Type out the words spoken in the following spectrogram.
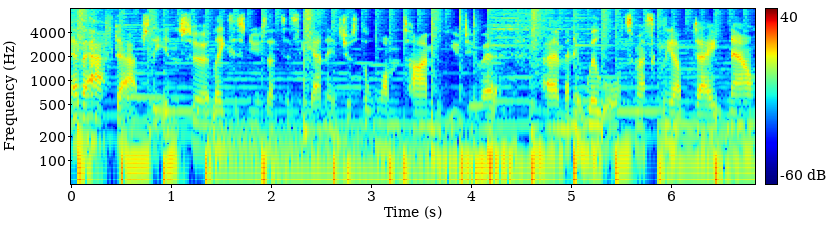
ever have to actually insert latest newsletters again. It's just the one time that you do it, um, and it will automatically update. Now,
